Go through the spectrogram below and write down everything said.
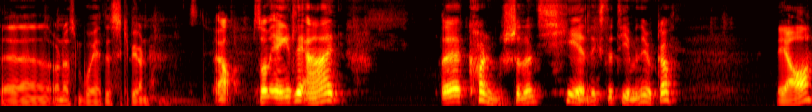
Det var nesten poetisk, Bjørn. Ja, Som egentlig er eh, kanskje den kjedeligste timen i uka. Ja.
